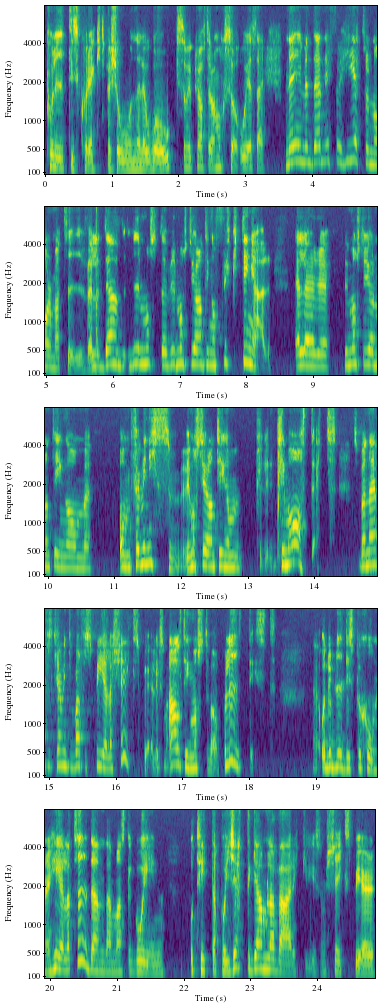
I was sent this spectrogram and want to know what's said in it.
politiskt korrekt person eller woke som vi pratar om också och jag säger nej men den är för heteronormativ eller den, vi, måste, vi måste göra någonting om flyktingar eller eh, vi måste göra någonting om, om feminism, vi måste göra någonting om klimatet. Så men nej, kan vi inte bara få spela Shakespeare? Liksom? Allting måste vara politiskt. Eh, och det blir diskussioner hela tiden där man ska gå in och titta på jättegamla verk, liksom Shakespeare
